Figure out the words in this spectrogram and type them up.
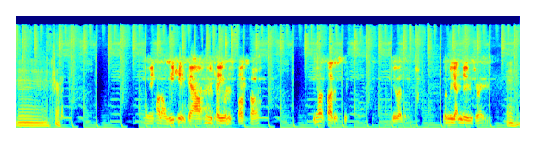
Mm, sure. I mean, hold on, we hit gal. Let me tell you what his buffs are. You know what? Fuck it. Do it. What do we got to lose, right? Mm-hmm.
